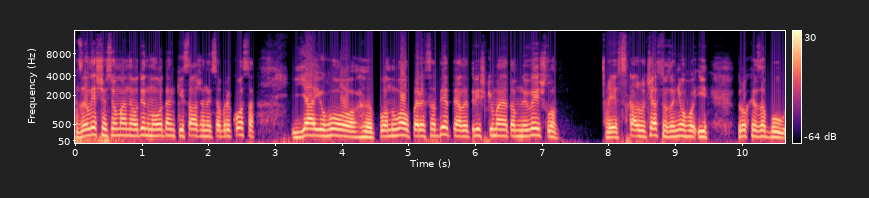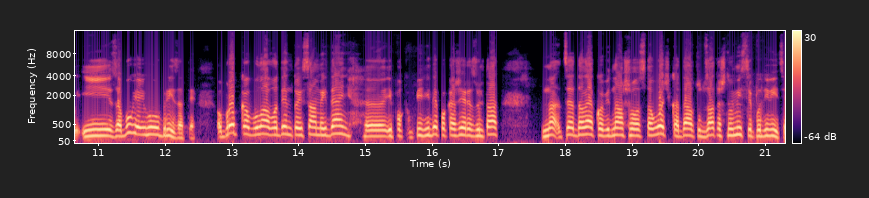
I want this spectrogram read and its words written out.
залишився у мене один молоденький саджанець абрикоса. Я його планував пересадити, але трішки в мене там не вийшло. Е, Скажу чесно, за нього і трохи забув. І забув я його обрізати. Обробка була в один той самий день. е, І підійди, покажи результат. Це далеко від нашого ставочка, да, тут в затишному місці, подивіться.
